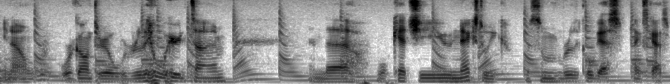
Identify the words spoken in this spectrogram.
You know, we're going through a really weird time. And uh, we'll catch you next week with some really cool guests. Thanks, guys.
